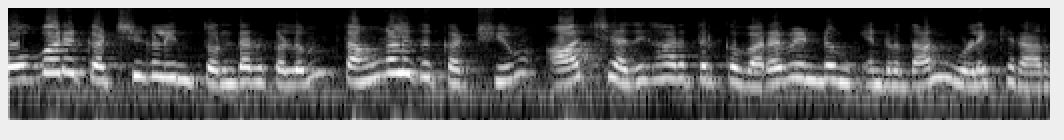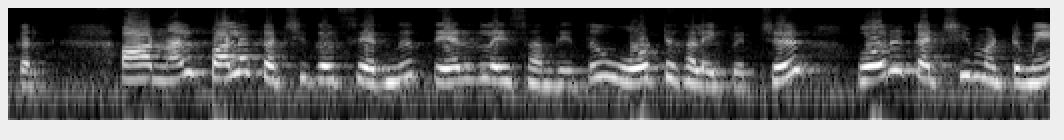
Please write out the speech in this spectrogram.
ஒவ்வொரு கட்சிகளின் தொண்டர்களும் தங்களது கட்சியும் ஆட்சி அதிகாரத்திற்கு வர வேண்டும் என்றுதான் உழைக்கிறார்கள். ஆனால் பல கட்சிகள் சேர்ந்து தேர்தலை சந்தித்து ஓட்டுகளை பெற்று ஒரு கட்சி மட்டுமே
